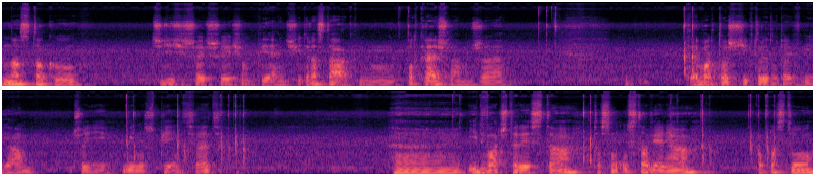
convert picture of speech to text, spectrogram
Na stoku 3665 i teraz tak, mm, podkreślam, że te wartości, które tutaj wbijam, czyli minus 500 e, i 2400 to są ustawienia po prostu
